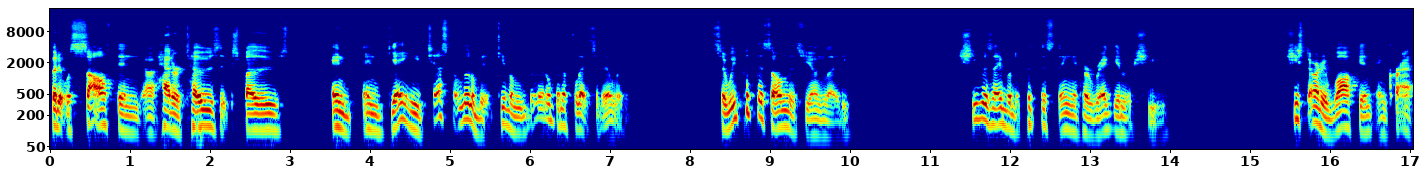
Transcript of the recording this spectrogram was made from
But it was soft and uh, had her toes exposed, and and gave just a little bit, give a little bit of flexibility. So we put this on this young lady. She was able to put this thing in her regular shoe she started walking and crying.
